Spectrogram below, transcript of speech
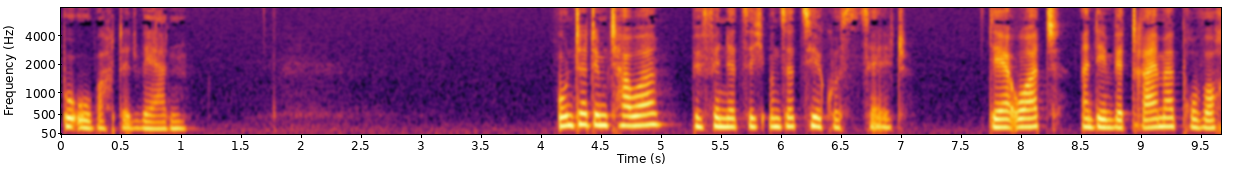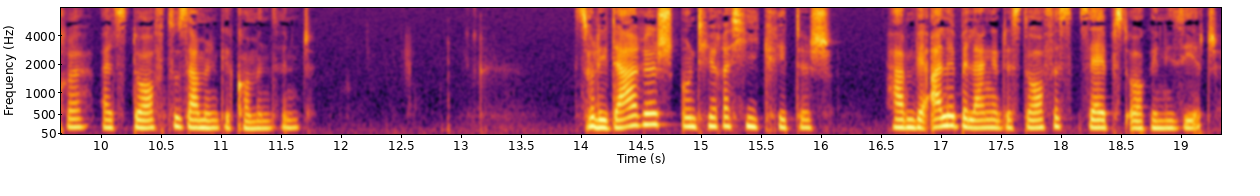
beobachtet werden. Unter dem Tower befindet sich unser Zirkuszelt, der Ort, an dem wir dreimal pro Woche als Dorf zusammengekommen sind. Solidarisch und hierarchiekritisch haben wir alle Belange des Dorfes selbst organisiert.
